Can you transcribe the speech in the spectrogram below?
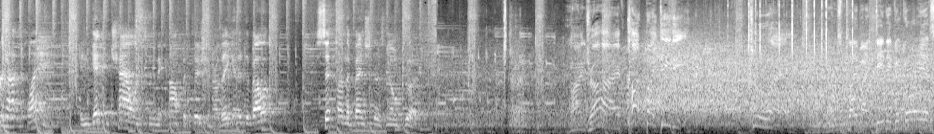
they're not playing and getting challenged in the competition, are they going to develop? Sitting on the bench does no good. Line drive, caught by Didi. Two away. Nice play by Didi Gregorius.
